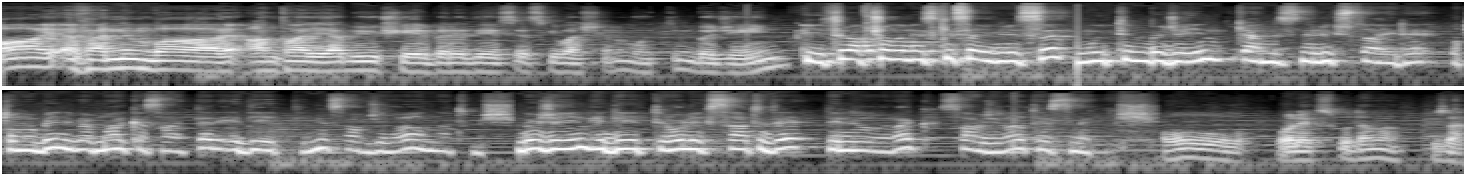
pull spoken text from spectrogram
Vay efendim vay. Antalya Büyükşehir Belediyesi eski başkanı Muhittin Böceğin İtirafçı olan eski sevgilisi Muhittin Böceğin kendisine lüks daire, otomobil ve marka saatler hediye ettiğini savcılığa anlatmış. Böceğin hediye ettiği Rolex saati de delil olarak savcılığa teslim etmiş. Oo, Rolex bu da mı? Güzel.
